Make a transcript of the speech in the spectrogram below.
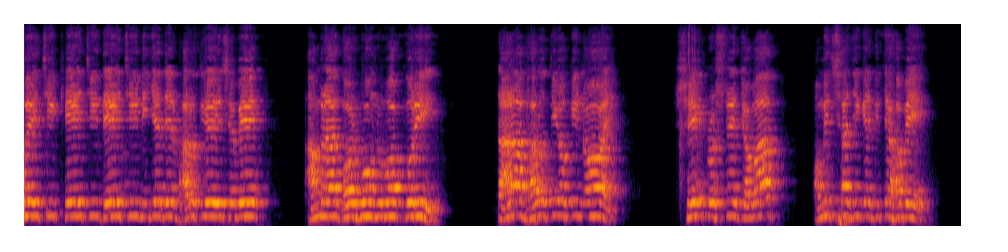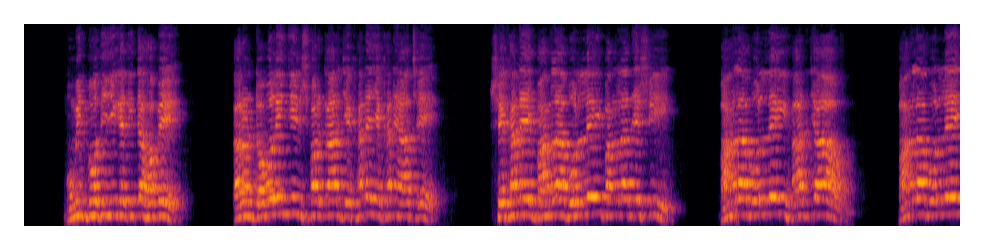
হয়েছি, খেয়েছি, দিয়েছি, নিজেদের ভারতীয় হিসেবে আমরা গর্ব অনুভব করি। তারা ভারতীয় কি নয়, সেই প্রশ্নের জবাব অমিত শাহজিকে দিতে হবে। অমিত মোদীজিকে দিতে হবে। কারণ ডবল ইঞ্জিন সরকার যেখানে যেখানে আছে, সেখানে বাংলা বললেই বাংলাদেশি, বাংলা বললেই হার যাও, বাংলা বললেই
